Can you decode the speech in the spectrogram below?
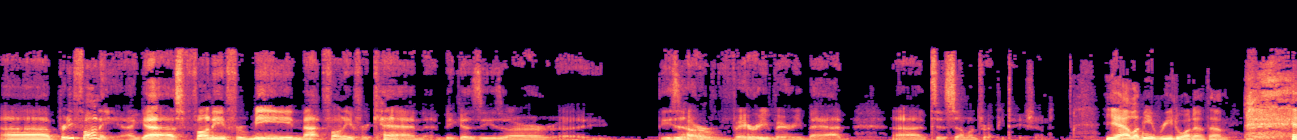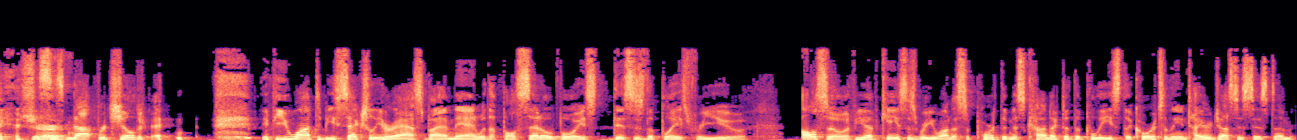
uh, pretty funny, I guess. Funny for me, not funny for Ken, because these are uh, these are very very bad uh, to someone's reputation. Yeah, let me read one of them. this is not for children. if you want to be sexually harassed by a man with a falsetto voice, this is the place for you. Also, if you have cases where you want to support the misconduct of the police, the courts, and the entire justice system,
